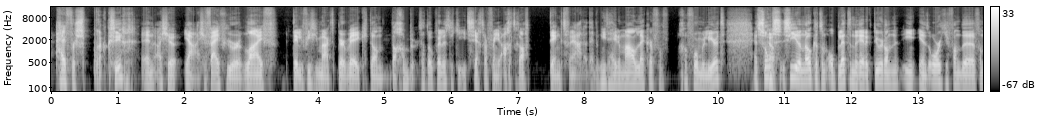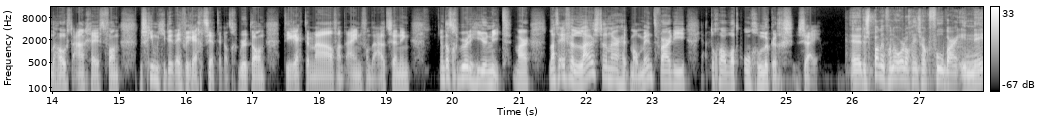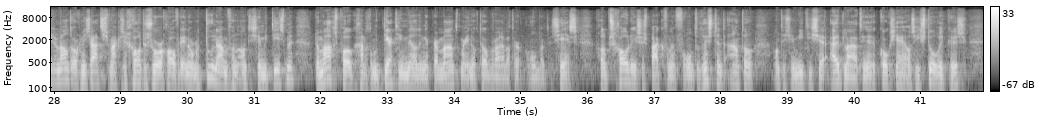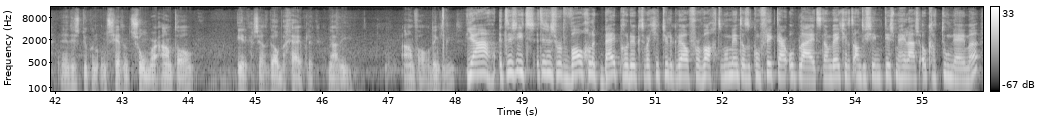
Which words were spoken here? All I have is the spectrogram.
hij, versprak zich. En als je, ja, als je vijf uur live televisie maakt per week, dan, dan gebeurt dat ook wel eens. Dat je iets zegt waarvan je achteraf denkt van ja, dat heb ik niet helemaal lekker geformuleerd. En soms zie je dan ook dat een oplettende redacteur dan in, in het oortje van de, van de host aangeeft van misschien moet je dit even rechtzetten. Dat gebeurt dan direct daarna of aan het einde van de uitzending. En dat gebeurde hier niet. Maar laten we even luisteren naar het moment waar die ja, toch wel wat ongelukkigs zei. Eh, De spanning van de oorlog is ook voelbaar in Nederland. Organisaties maken zich grote zorgen over de enorme toename van antisemitisme. Normaal gesproken gaat het om 13 meldingen per maand, maar in oktober waren dat er 106. Vooral op scholen is er sprake van een verontrustend aantal antisemitische uitlatingen. Cox, jij als historicus, eh, het is natuurlijk een ontzettend somber aantal. Eerlijk gezegd wel begrijpelijk na die aanval, denk je niet? Ja, het is, iets, het is een soort walgelijk bijproduct wat je natuurlijk wel verwacht. Op het moment dat het conflict daar opleidt, dan weet je dat antisemitisme helaas ook gaat toenemen.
